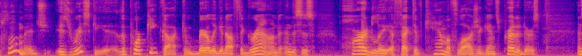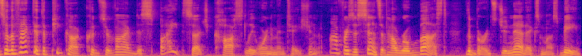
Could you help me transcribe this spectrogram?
plumage is risky. The poor peacock can barely get off the ground, and this is hardly effective camouflage against predators. And so the fact that the peacock could survive despite such costly ornamentation offers a sense of how robust the bird's genetics must be.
